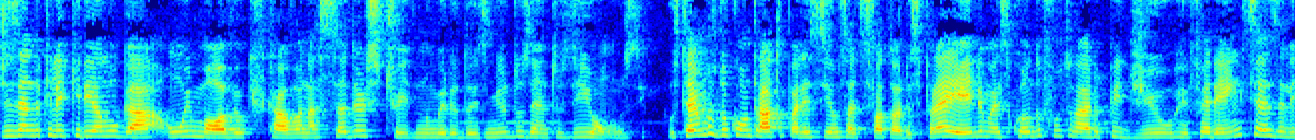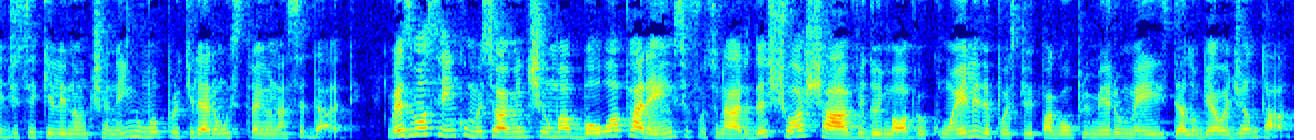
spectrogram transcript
dizendo que ele queria alugar um imóvel que ficava na Sutter Street, número 2211. Os termos do contrato pareciam satisfatórios para ele, mas quando o funcionário pediu referências, ele disse que ele não tinha nenhuma porque ele era um estranho na cidade. Mesmo assim, como esse homem tinha uma boa aparência, o funcionário deixou a chave do imóvel com ele depois que ele pagou o primeiro mês de aluguel adiantado.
